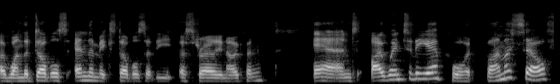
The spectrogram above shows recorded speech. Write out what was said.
i won the doubles and the mixed doubles at the australian open. And i went to the airport by myself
